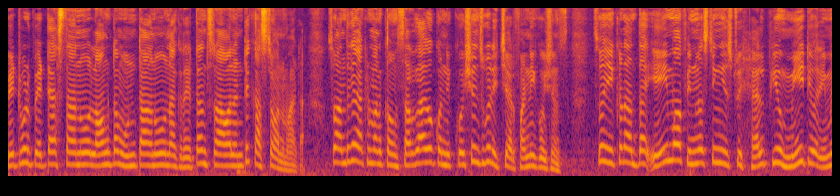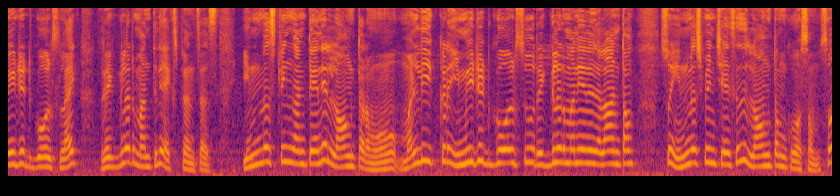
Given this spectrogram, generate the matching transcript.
పెట్టుబడి పెట్టేస్తాను లాంగ్ టర్మ్ ఉంటాను నాకు రిటర్న్స్ రావాలంటే కష్టం అనమాట సో అందుకని అక్కడ మనకు సరదాగా కొన్ని క్వశ్చన్స్ కూడా ఇచ్చారు ఫన్నీ క్వశ్చన్స్ సో ఇక్కడ the aim of investing is to help you meet your immediate goals like regular monthly expenses investing అంటేనే లాంగ్ టర్మ్ మళ్ళీ ఇక్కడ ఇమీడియట్ గోల్స్ రెగ్యులర్ మనీ అనేది ఎలా అంటాం? సో ఇన్వెస్ట్మెంట్ చేసేది లాంగ్ టర్మ్ కోసం. సో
